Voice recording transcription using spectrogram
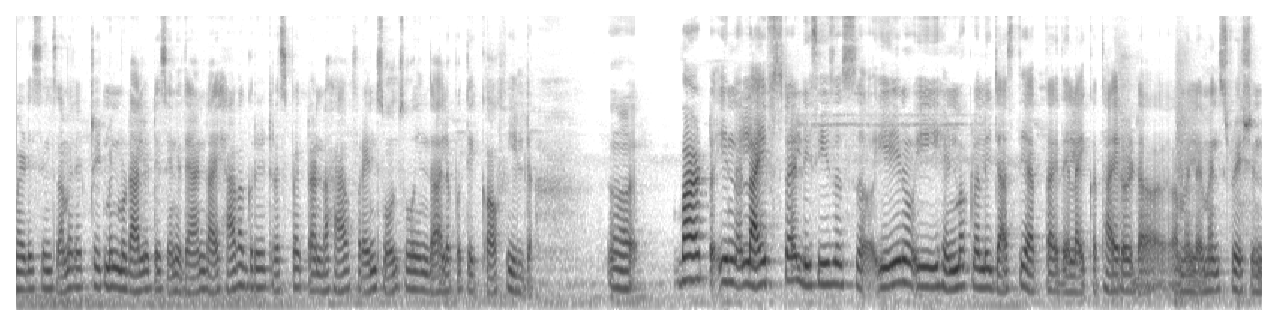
medicines ಆಮೇಲೆ ಟ್ರೀಟ್ಮೆಂಟ್ ಮೊಡಾಲಿಟೀಸ್ ಏನಿದೆ. And I have a great respect and I have friends also in the allopathic field but in lifestyle diseases ಏನು ಈ ಹೆಣ್ಮಕ್ಳಲ್ಲಿ ಜಾಸ್ತಿ ಆಗ್ತಾ ಇದೆ ಲೈಕ್ ಥೈರಾಯ್ಡ್ ಆಮೇಲೆ menstruation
